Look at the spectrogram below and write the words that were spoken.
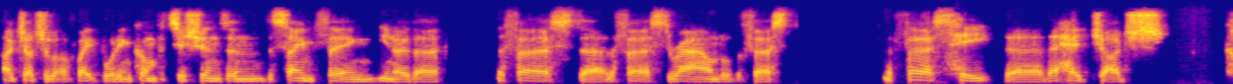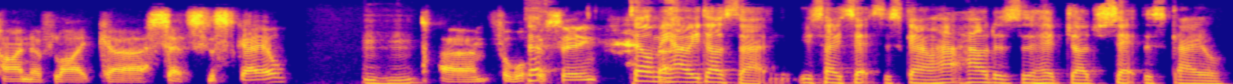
I judge a lot of wakeboarding competitions, and the same thing. You know the the first uh, the first round or the first the first heat, the the head judge kind of like uh, sets the scale mm-hmm. um, for what tell, we're seeing. Tell me uh, how he does that. You say sets the scale. How, how does the head judge set the scale?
